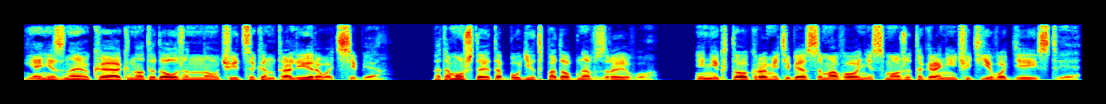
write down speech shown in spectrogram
«Я не знаю как, но ты должен научиться контролировать себя. Потому что это будет подобно взрыву. И никто, кроме тебя самого, не сможет ограничить его действия.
